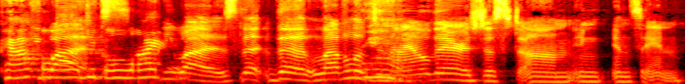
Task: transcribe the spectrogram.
pathological he liar. He was. The the level of yeah. denial there is just um in, insane.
